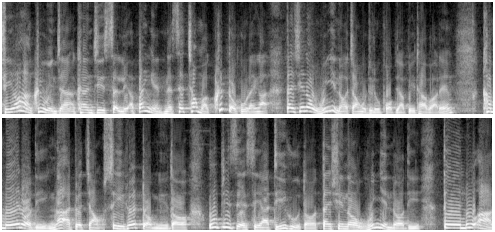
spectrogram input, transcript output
ရှင်ယောဟန်ခရစ်ဝင်ကျမ်းအခန်းကြီး14အပိုင်ငယ်26မှာခရစ်တော်ကိုယ်တိုင်ကတန်ရှင်းသောဝိညာဉ်တော်အကြောင်းကိုဒီလိုဖော်ပြပေးထားပါတယ်။ခမဲတော်သည်ငါအတွက်ကြောင့်စီလွှဲတော်မူသောဥပစ္စေဆရာဒီဟုသောတန်ရှင်းသောဝိညာဉ်တော်သည်တင်တို့အား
